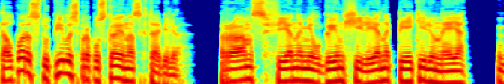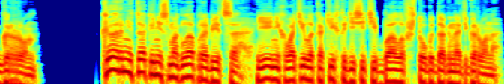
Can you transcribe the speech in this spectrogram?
Толпа расступилась, пропуская нас к табелю. Рамс, Фена, Милгын, Хелена, Пеки, Люнея, Грон. Карни так и не смогла пробиться, ей не хватило каких-то десяти баллов, чтобы догнать Грона.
